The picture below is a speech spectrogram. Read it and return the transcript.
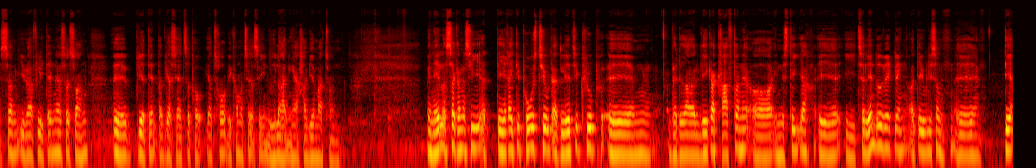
som i hvert fald i den her sæson øh, bliver den, der bliver satset på. Jeg tror, vi kommer til at se en udlejning af Javier Martin. Men ellers så kan man sige, at det er rigtig positivt, at Atletic Klub øh, hvad det der, ligger kræfterne og investerer øh, i talentudvikling, og det er jo ligesom øh, der,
